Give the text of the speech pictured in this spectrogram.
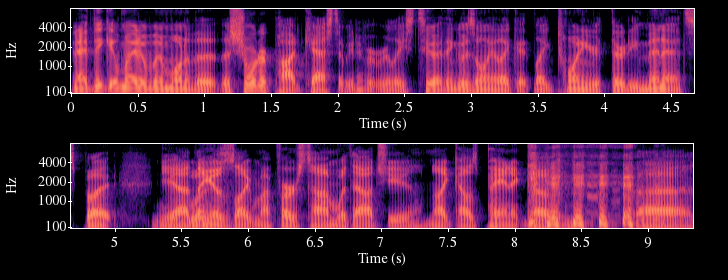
And I think it might have been one of the, the shorter podcasts that we'd ever released too. I think it was only like like 20 or 30 minutes, but Yeah, I think it was like my first time without you. Like I was panic mode. uh,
